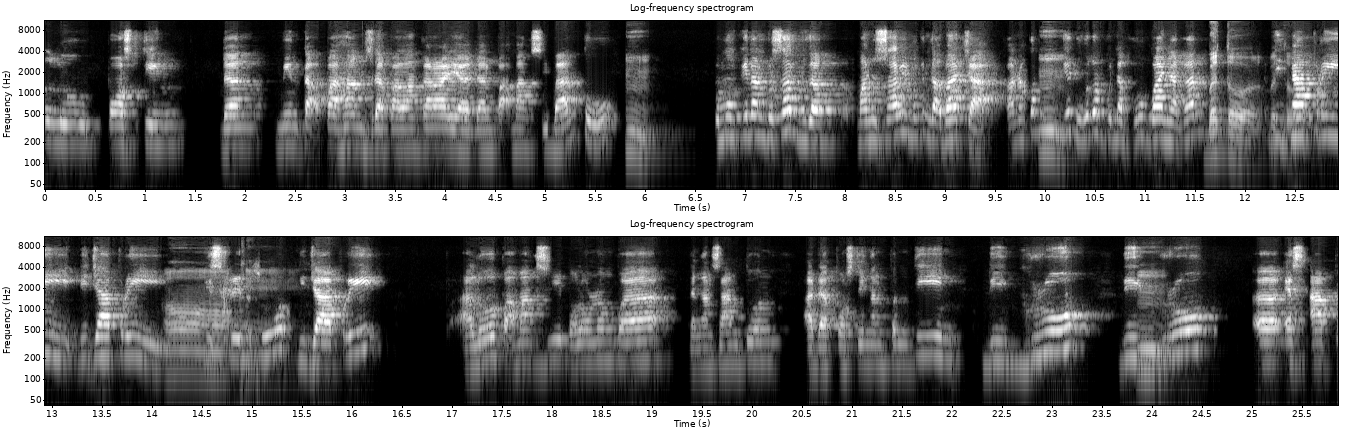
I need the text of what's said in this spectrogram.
lu posting dan minta Pak Hamzah Palangkaraya dan Pak Maksi bantu, hmm. kemungkinan besar juga manusiawi mungkin nggak baca. Karena kan hmm. dia juga kan punya grup banyak kan? Betul betul. Di japri di japri. Oh, di screenshot okay. di japri. Halo Pak Maksi tolong dong Pak. Dengan santun ada postingan penting di grup di hmm. grup uh, eh, SAP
